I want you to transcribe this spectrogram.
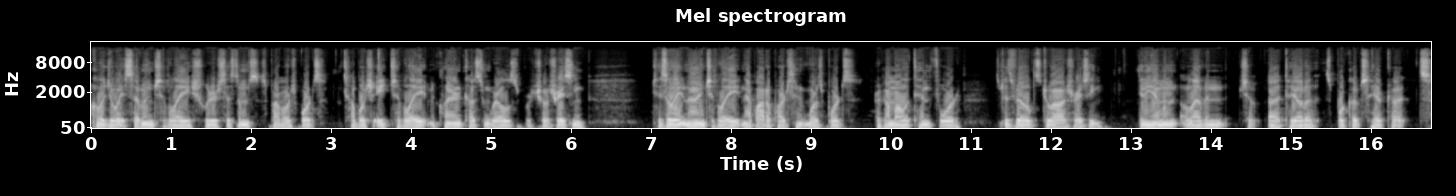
Corey LaJoie 7 Chevrolet Schluter Systems Spire Motorsports. Busch 8 Chevrolet McLaren Custom Grills Shows Racing. Chase Elliott 9 Chevrolet Napa Auto Parts Hendrick Motorsports. Almirola 10 Ford Smithfield Hours Racing. Denny Hamlin 11 uh, Toyota Sport Clips Haircuts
